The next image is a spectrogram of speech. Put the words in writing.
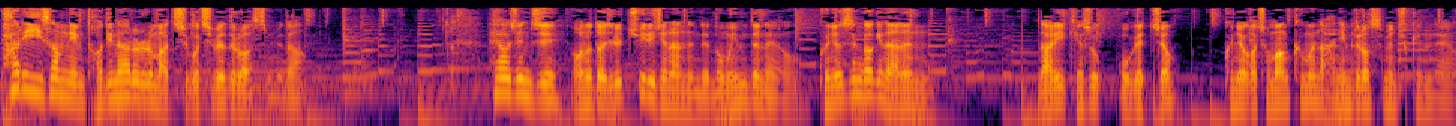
8223님 더딘 하루를 마치고 집에 들어왔습니다. 헤어진 지 어느덧 일주일이 지났는데 너무 힘드네요. 그녀 생각이 나는 날이 계속 오겠죠? 그녀가 저만큼은 안 힘들었으면 좋겠네요.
